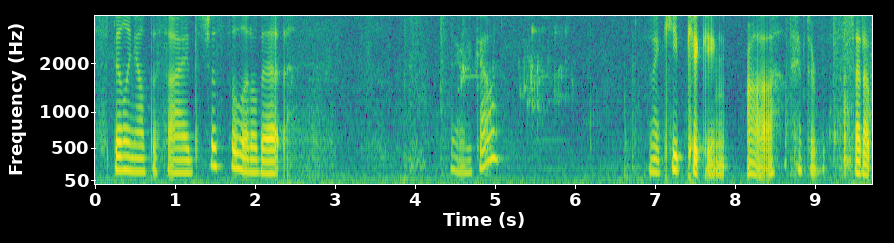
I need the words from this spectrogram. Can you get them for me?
Spilling out the sides just a little bit. There we go. And I keep kicking. Uh, I have to set up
